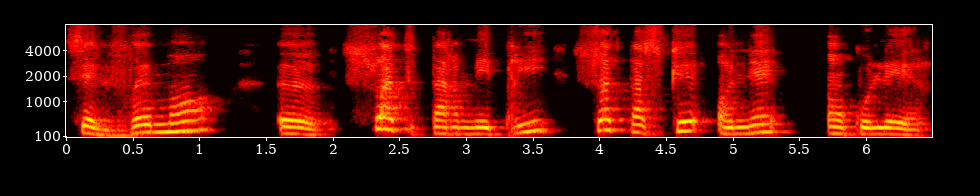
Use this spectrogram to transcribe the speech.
c'est vraiment euh, soit par mépris, soit parce que on est en colère.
